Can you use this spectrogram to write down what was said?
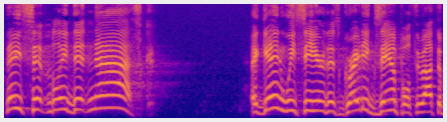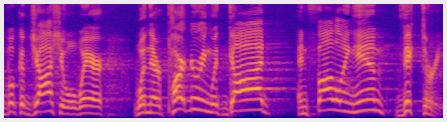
They simply didn't ask. Again, we see here this great example throughout the book of Joshua where when they're partnering with God and following Him, victory.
